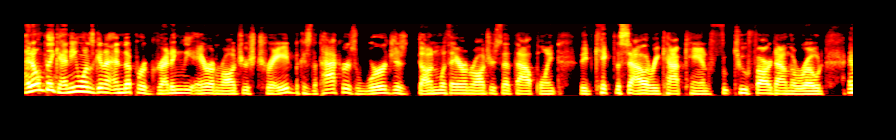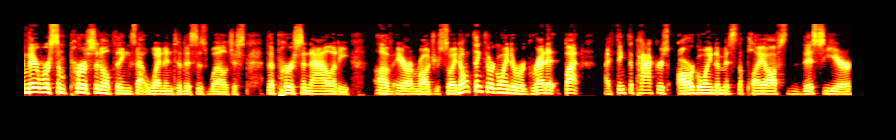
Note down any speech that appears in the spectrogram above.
I don't think anyone's going to end up regretting the Aaron Rodgers trade because the Packers were just done with Aaron Rodgers at that point. They'd kicked the salary cap can f- too far down the road. And there were some personal things that went into this as well, just the personality of Aaron Rodgers. So I don't think they're going to regret it, but I think the Packers are going to miss the playoffs this year.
